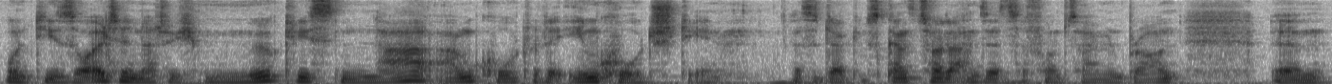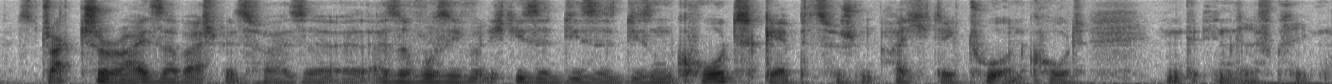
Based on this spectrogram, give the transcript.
und die sollte natürlich möglichst nah am Code oder im Code stehen. Also da gibt es ganz tolle Ansätze von Simon Brown, ähm, Structurizer beispielsweise, äh, also wo Sie wirklich diese, diese, diesen Code-Gap zwischen Architektur und Code in, in den Griff kriegen.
